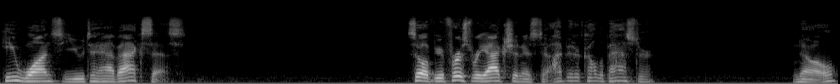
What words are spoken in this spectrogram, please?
He wants you to have access. So if your first reaction is to, I better call the pastor, no.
